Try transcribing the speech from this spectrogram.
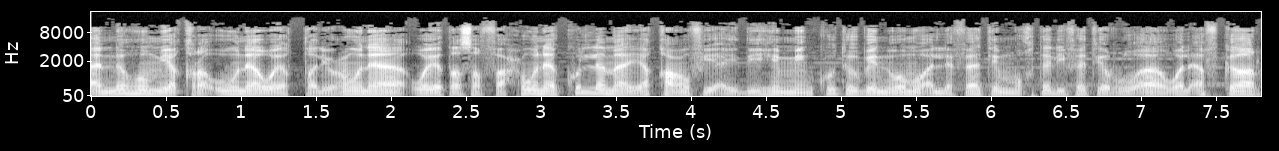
أنهم يقرؤون ويطلعون ويتصفحون كل ما يقع في أيديهم من كتب ومؤلفات مختلفة الرؤى والأفكار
